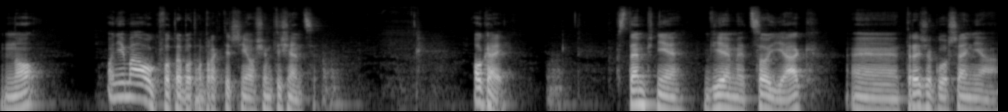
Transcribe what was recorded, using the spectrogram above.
no o niemałą kwotę, bo tam praktycznie 8 tysięcy. Ok. Wstępnie wiemy co i jak. E, treść ogłoszenia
